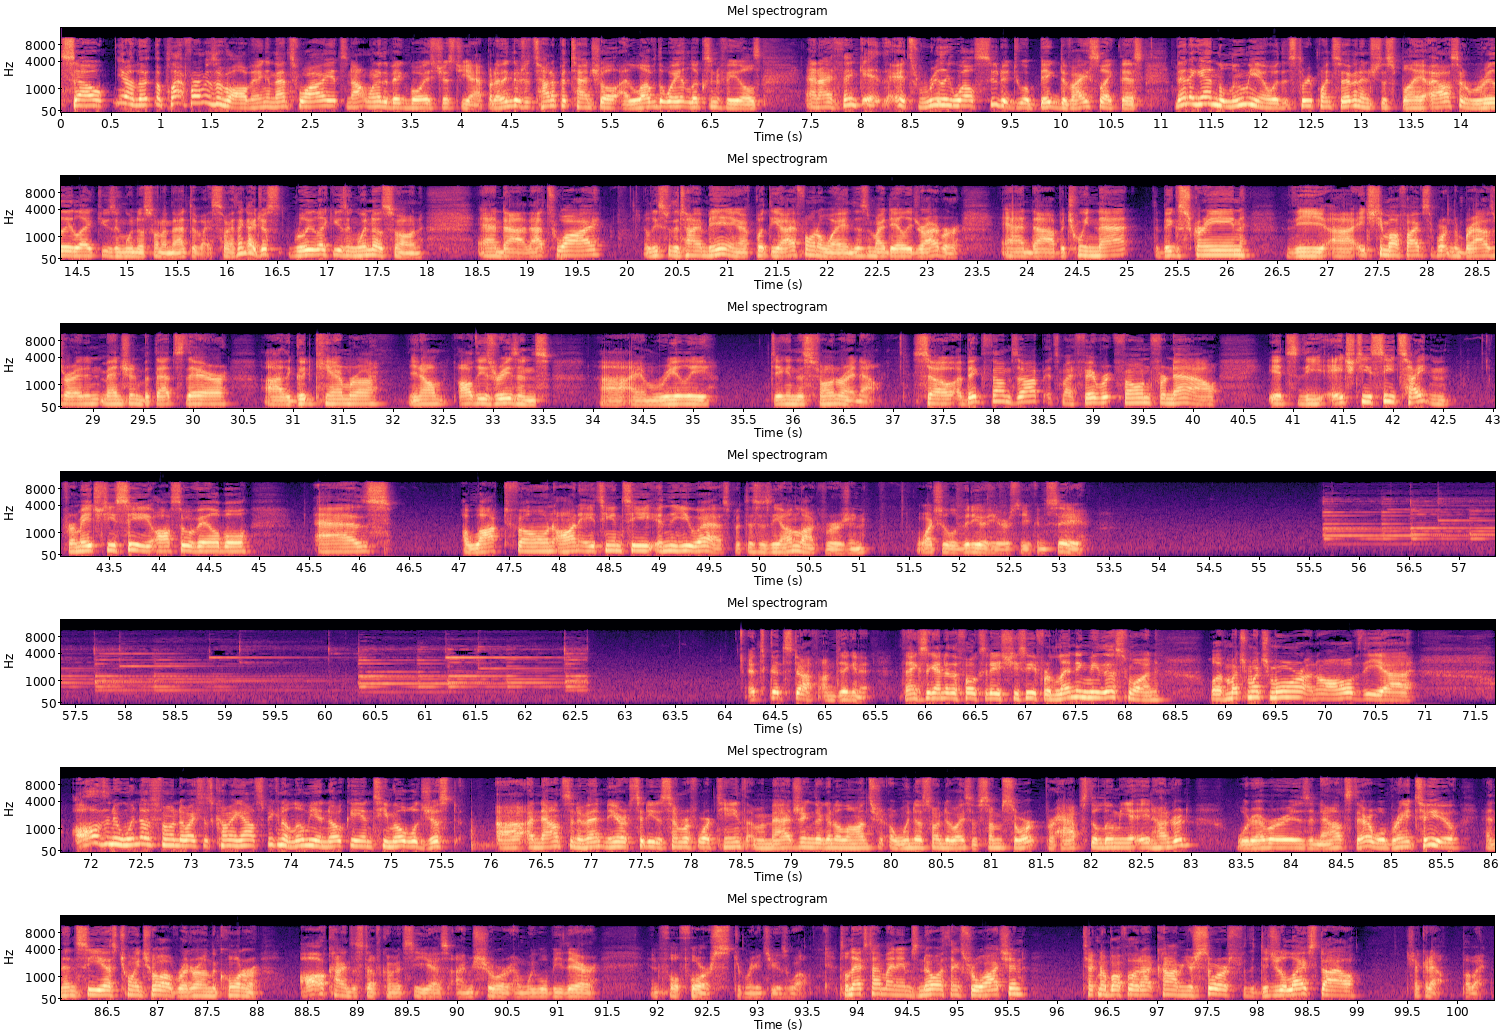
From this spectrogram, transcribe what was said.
So, you know, the, the platform is evolving, and that's why it's not one of the big boys just yet. But I think there's a ton of potential. I love the way it looks and feels. And I think it, it's really well suited to a big device like this. Then again, the Lumia with its 3.7 inch display, I also really liked using Windows Phone on that device. So I think I just really like using Windows Phone. And uh, that's why, at least for the time being, I've put the iPhone away, and this is my daily driver. And uh, between that, the big screen, the uh, HTML5 support in the browser I didn't mention, but that's there. Uh, the good camera, you know, all these reasons. Uh, I am really digging this phone right now. So a big thumbs up. It's my favorite phone for now. It's the HTC Titan from HTC, also available as a locked phone on AT&T in the US, but this is the unlocked version. Watch a little video here so you can see. It's good stuff. I'm digging it. Thanks again to the folks at HTC for lending me this one. We'll have much, much more on all of the uh, all of the new Windows Phone devices coming out. Speaking of Lumia, Nokia, and T-Mobile, just uh, announced an event New York City, December 14th. I'm imagining they're going to launch a Windows Phone device of some sort, perhaps the Lumia 800. Whatever is announced there, we'll bring it to you. And then CES 2012 right around the corner. All kinds of stuff coming at CES, I'm sure, and we will be there in full force to bring it to you as well. Until next time, my name is Noah. Thanks for watching. TechnoBuffalo.com, your source for the digital lifestyle. Check it out. Bye-bye.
